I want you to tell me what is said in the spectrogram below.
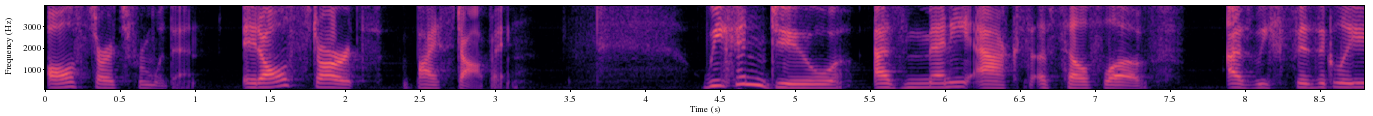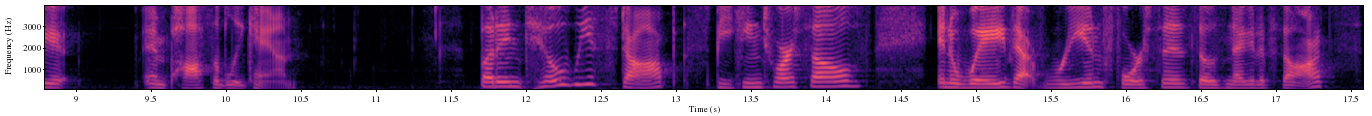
all starts from within. It all starts by stopping. We can do as many acts of self love as we physically and possibly can. But until we stop speaking to ourselves in a way that reinforces those negative thoughts,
